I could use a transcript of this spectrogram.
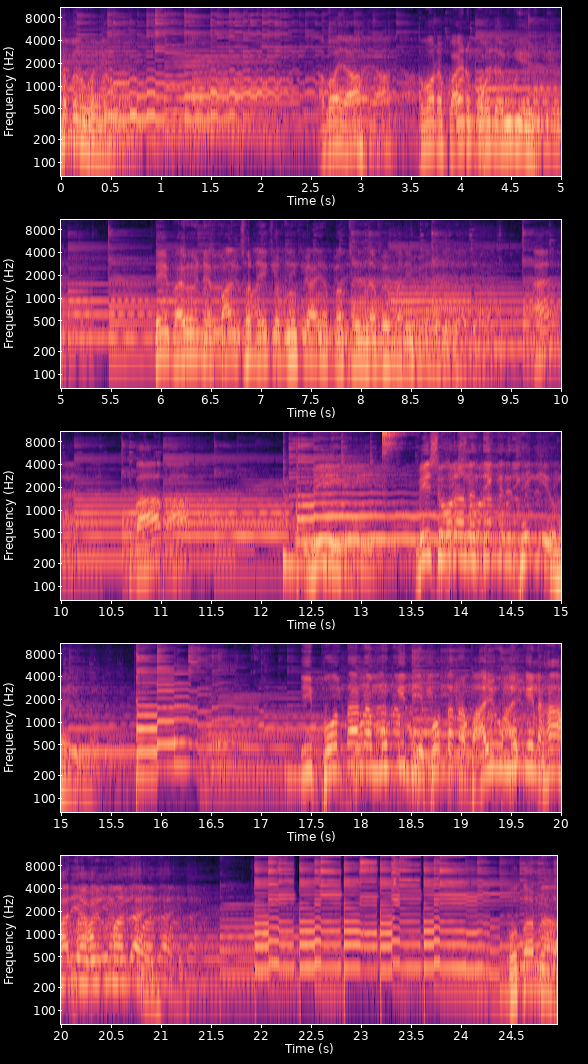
ખબર હોય. ભાઈ આ અમારા ભાઈ મોજ આવી ગઈ. બે ભાઈઓને પાંચસો ને એક રૂપિયા અહીંયા બક્ષીસ મારી મેળવી જાય હે? બાપ વીસ વર્ષની દીકરી થઈ ગઈ હોય. ઈ પોતાના મૂકી દે, પોતાના ભાઈઓ મૂકીને હારિયા વેલમાં જાય. પોતાના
